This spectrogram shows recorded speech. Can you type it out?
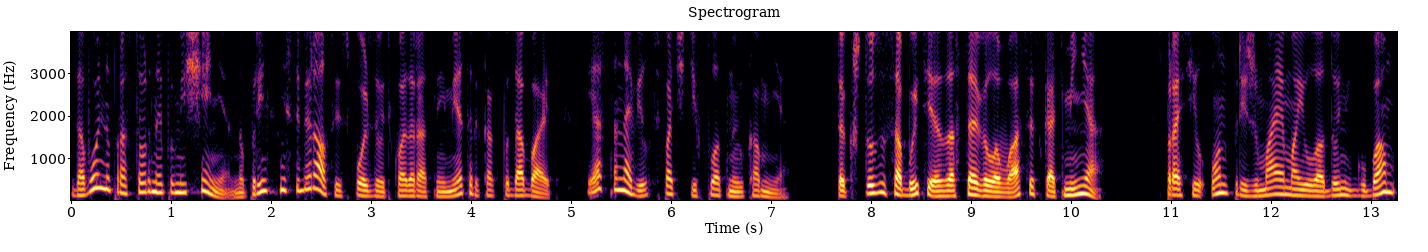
Довольно просторное помещение, но принц не собирался использовать квадратные метры, как подобает, и остановился почти вплотную ко мне. «Так что за событие заставило вас искать меня?» — спросил он, прижимая мою ладонь к губам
